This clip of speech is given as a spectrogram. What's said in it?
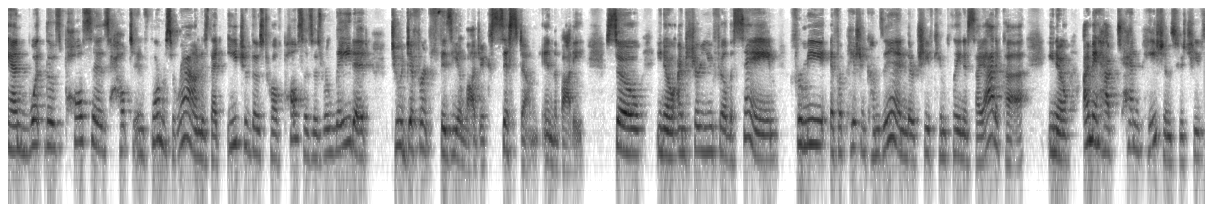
and what those pulses help to inform us around is that each of those 12 pulses is related to a different physiologic system in the body. So, you know, I'm sure you feel the same for me, if a patient comes in, their chief complaint is sciatica, you know, I may have 10 patients whose chief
